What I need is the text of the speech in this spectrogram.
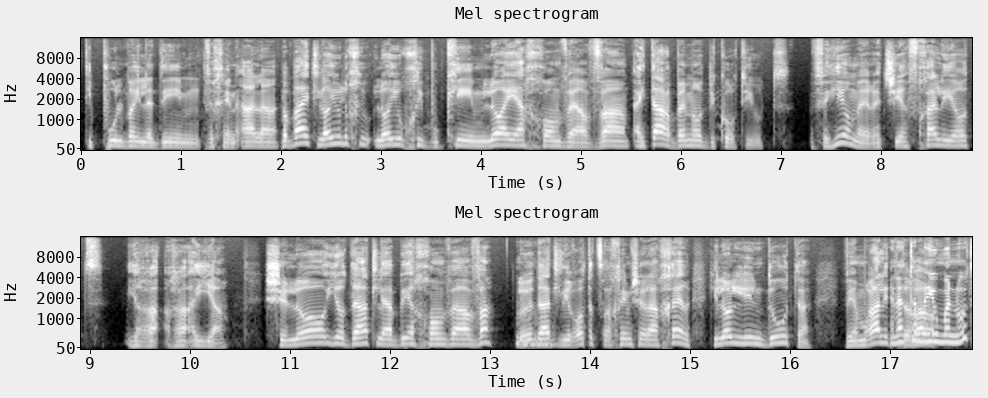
טיפול בילדים וכן הלאה. בבית לא היו, לא היו חיבוקים, לא היה חום ואהבה, הייתה הרבה מאוד ביקורתיות. והיא אומרת שהיא הפכה להיות ראיה שלא יודעת להביע חום ואהבה. לא יודעת לראות את הצרכים של האחר, היא לא לימדו אותה. והיא אמרה לי את הדבר... אין לה את המיומנות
